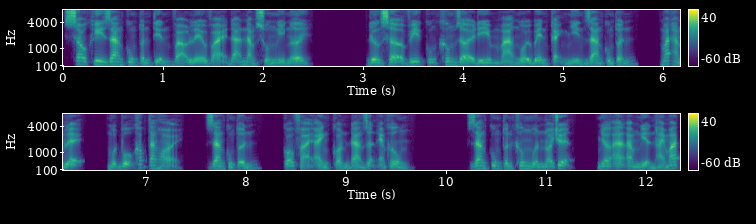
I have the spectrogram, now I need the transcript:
Sau khi giang cung tuấn tiến vào lều vải đã nằm xuống nghỉ ngơi. Đường sở vi cũng không rời đi mà ngồi bên cạnh nhìn giang cung tuấn, mắt hàm lệ, một bộ khóc tăng hỏi, giang cung tuấn, có phải anh còn đang giận em không? Giang cung tuấn không muốn nói chuyện, nhờ a am nghiền hai mắt.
